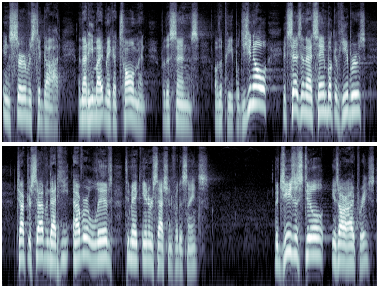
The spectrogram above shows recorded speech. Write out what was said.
in service to God, and that he might make atonement for the sins of the people. Did you know it says in that same book of Hebrews, chapter 7, that he ever lives to make intercession for the saints? That Jesus still is our high priest.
